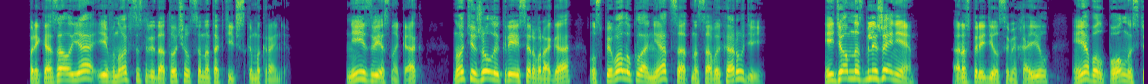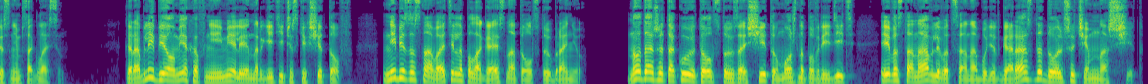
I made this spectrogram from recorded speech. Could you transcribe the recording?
Приказал я и вновь сосредоточился на тактическом экране. Неизвестно как, но тяжелый крейсер врага успевал уклоняться от носовых орудий. «Идем на сближение!» — распорядился Михаил, и я был полностью с ним согласен. Корабли биомехов не имели энергетических щитов, не безосновательно полагаясь на толстую броню. Но даже такую толстую защиту можно повредить, и восстанавливаться она будет гораздо дольше, чем наш щит.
